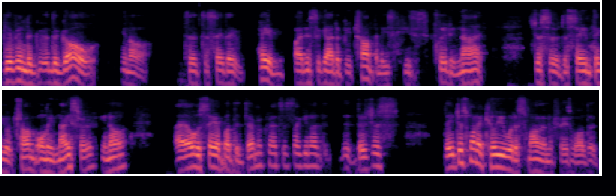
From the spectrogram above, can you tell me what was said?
giving the the go you know to to say that hey, Biden's the guy to beat Trump, and he's he's clearly not. It's just the same thing of Trump, only nicer. You know, I always say about the Democrats, it's like you know they're just they just want to kill you with a smile on the face, while the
